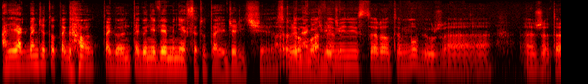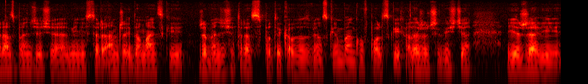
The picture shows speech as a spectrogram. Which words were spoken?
Ale jak będzie, to tego, tego, tego nie wiemy, nie chcę tutaj dzielić Ale skóry na dokładnie niedźwiedziu. minister o tym mówił, że, że teraz będzie się, minister Andrzej Domański, że będzie się teraz spotykał ze Związkiem Banków Polskich, ale rzeczywiście jeżeli e,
